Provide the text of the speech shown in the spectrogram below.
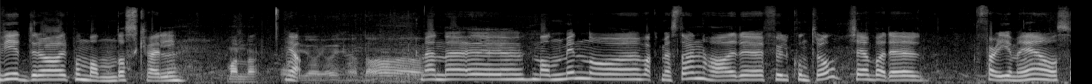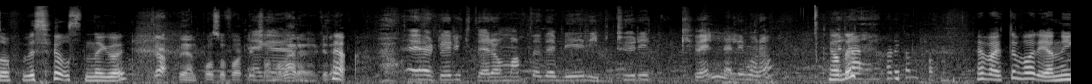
vi drar på mandagskvelden. Mandag? Oi, Ja. oi, oi. Da Men uh, mannen min og vaktmesteren har full kontroll, så jeg bare følger med, og så får vi se åssen det går. Ja, det hjelper oss å få et litt samarbeid, gjør ikke det? Ja. Jeg hørte rykter om at det blir ribbtur i kveld eller i morgen. Ja, det, jeg veit det var en i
